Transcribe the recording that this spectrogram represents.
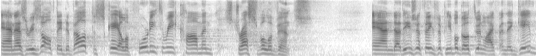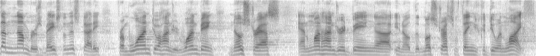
and as a result, they developed a scale of 43 common stressful events. And uh, these are things that people go through in life, and they gave them numbers based on this study from 1 to 100. 1 being no stress, and 100 being, uh, you know, the most stressful thing you could do in life.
